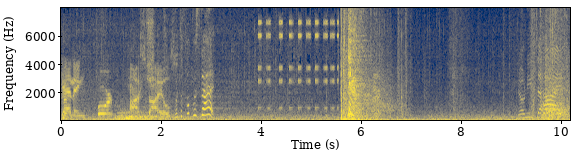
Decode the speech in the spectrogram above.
Scanning for hostiles. What the fuck was that? No need to hide.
